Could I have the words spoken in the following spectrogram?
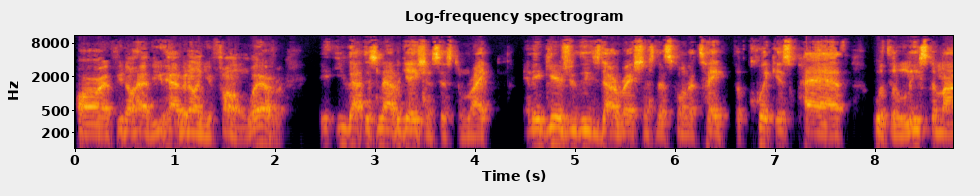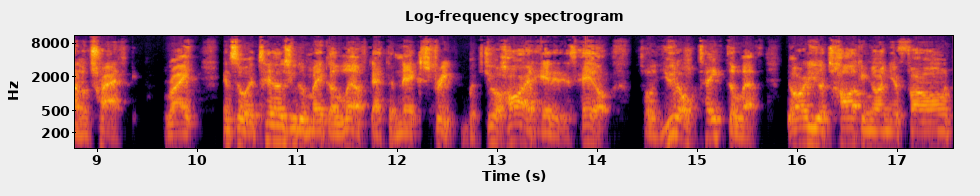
or if you don't have, you have it on your phone, wherever. You got this navigation system, right? and it gives you these directions that's going to take the quickest path with the least amount of traffic, right? And so it tells you to make a left at the next street, but you're hard headed as hell. So you don't take the left, or you're talking on your phone,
